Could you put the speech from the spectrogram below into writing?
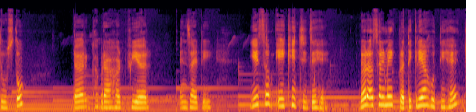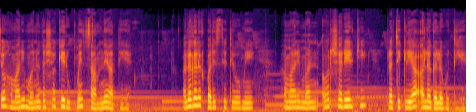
दोस्तों, डर, घबराहट फियर एंजाइटी ये सब एक ही चीज़ें हैं। डर असल में एक प्रतिक्रिया होती है जो हमारी मनोदशा के रूप में सामने आती है। अलग अलग परिस्थितियों में हमारे मन और शरीर की प्रतिक्रिया अलग अलग होती है।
